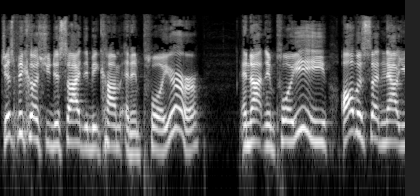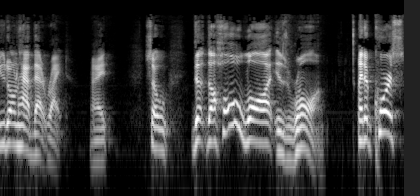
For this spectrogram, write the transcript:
Just because you decide to become an employer and not an employee, all of a sudden now you don't have that right, right? So the, the whole law is wrong. And of course,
